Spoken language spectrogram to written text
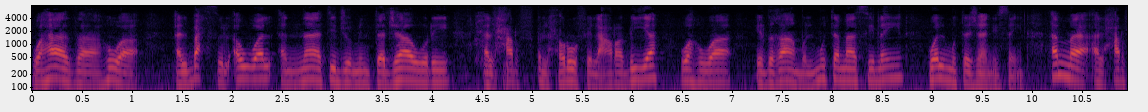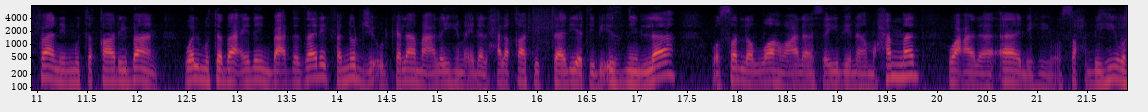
وهذا هو البحث الأول الناتج من تجاور الحرف الحروف العربية وهو إدغام المتماثلين والمتجانسين. أما الحرفان المتقاربان والمتباعدين بعد ذلك فنرجئ الكلام عليهما إلى الحلقات التالية بإذن الله. وصلى الله على سيدنا محمد وعلى آله وصحبه وسلم.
